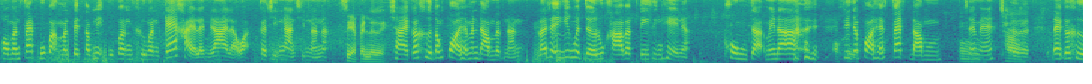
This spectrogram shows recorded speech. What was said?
พอมันแฟดปุ๊บอะมันเป็นตำหนิปุ๊บมันคือมันแก้ไขอะไรไม่ได้แล้วอะกับชิ้นงานชิ้นนั้นอะเสียไปเลย ใช่ก็คือต้องปล่อยให้มันดำแบบนั้น แล้วถ้ายิ่งมาเจอลูกค้าแบบตีสิงเหเนี่ย คงจะไม่ได้ อ๋อคือที่จะปล่อยให้แฟดดอืมำใช่ไหมใช่ เออนั่นก็คือ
